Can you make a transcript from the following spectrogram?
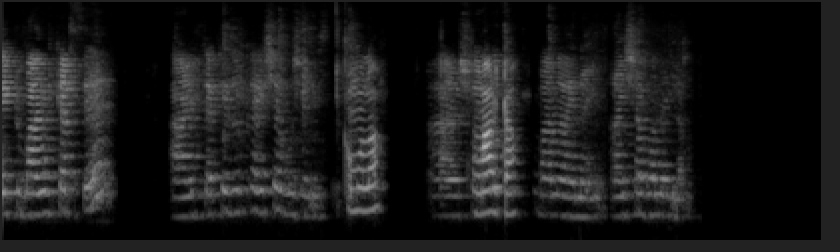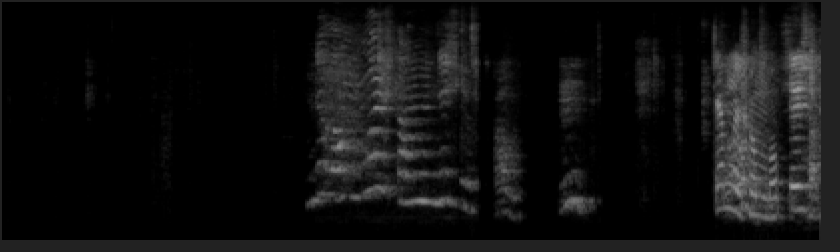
একটু বাঙ্গি কাটছে আর একটা খেজুর খাইসা বসে গেছে। কমলা? আর মালটা। বানায় নাই আয়সা বানাইলাম। কেমনে সম্ভব? সেই সব।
